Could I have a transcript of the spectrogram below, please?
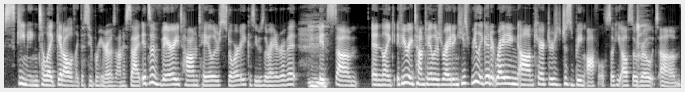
scheming to like get all of like the superheroes on his side. It's a very Tom Taylor's story because he was the writer of it. Mhm. It's um and like if you read Tom Taylor's writing, he's really good at writing um characters just being awful. So he also wrote um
